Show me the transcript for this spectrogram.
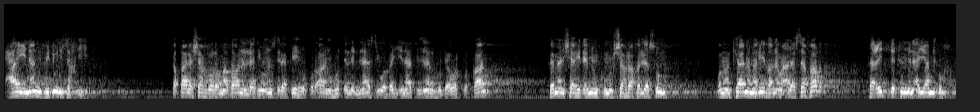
عينا بدون تخيير فقال شهر رمضان الذي أنزل فيه القرآن هدى للناس وبينات من الهدى والفرقان فمن شهد منكم الشهر فليصم ومن كان مريضا أو على سفر فعدة من أيام أخرى.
